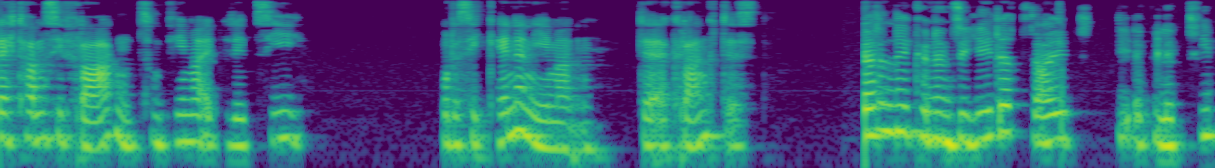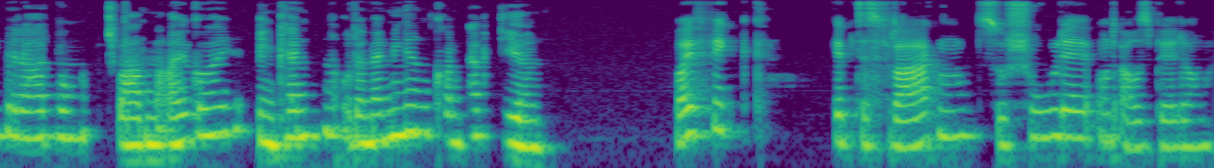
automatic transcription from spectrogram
Vielleicht haben Sie Fragen zum Thema Epilepsie oder Sie kennen jemanden, der erkrankt ist. Gerne können Sie jederzeit die Epilepsieberatung Schwaben-Allgäu in Kempten oder Memmingen kontaktieren. Häufig gibt es Fragen zu Schule und Ausbildung,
